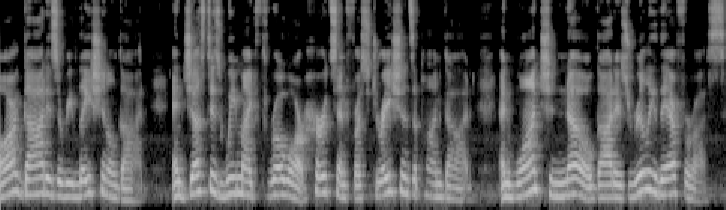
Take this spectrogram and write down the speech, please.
Our God is a relational God. And just as we might throw our hurts and frustrations upon God and want to know God is really there for us,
